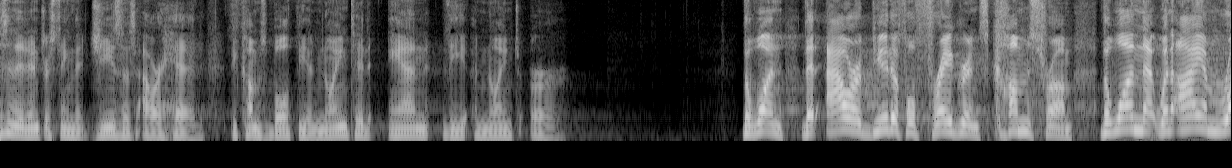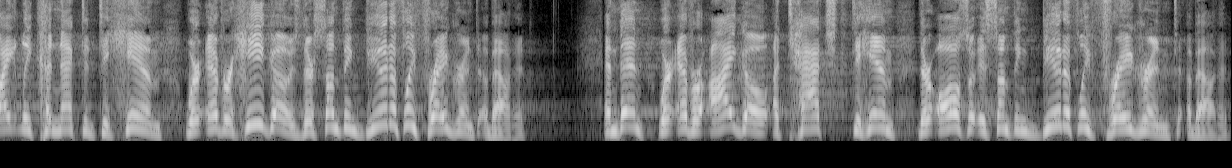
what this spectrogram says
Isn't it interesting that Jesus, our head, becomes both the anointed and the anointer? the one that our beautiful fragrance comes from, the one that when I am rightly connected to Him, wherever He goes, there's something beautifully fragrant about it. And then wherever I go attached to Him, there also is something beautifully fragrant about it.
